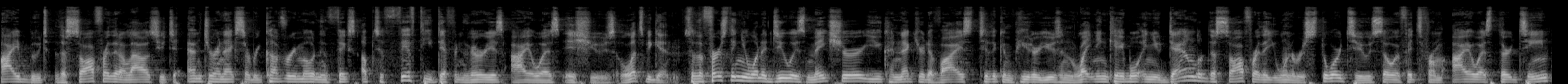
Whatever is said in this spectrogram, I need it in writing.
iBoot, the software that allows you to enter and exit recovery mode and fix up to 50 different various iOS issues. Let's begin. So the first thing you want to do is make sure you connect your device to the computer using lightning cable and you download the software that you want to restore to. So if it's from iOS 13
